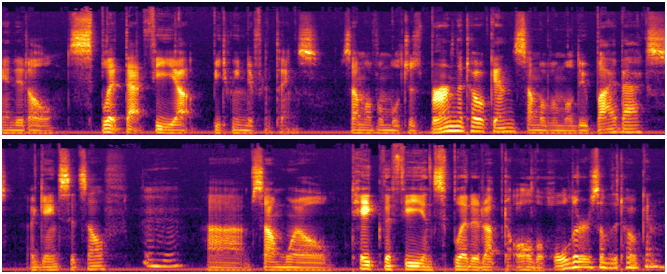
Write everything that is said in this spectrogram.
and it'll split that fee up between different things. Some of them will just burn the tokens. Some of them will do buybacks against itself. Mm-hmm. Um, some will take the fee and split it up to all the holders of the token.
